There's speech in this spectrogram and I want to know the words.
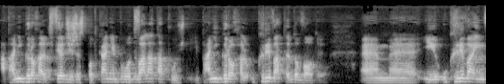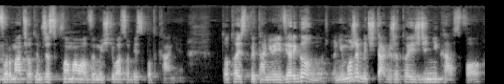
A pani Grochal twierdzi, że spotkanie było dwa lata później. I pani Grochal ukrywa te dowody i ukrywa informację o tym, że skłamała, wymyśliła sobie spotkanie. To to jest pytanie o jej wiarygodność. No nie może być tak, że to jest dziennikarstwo,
